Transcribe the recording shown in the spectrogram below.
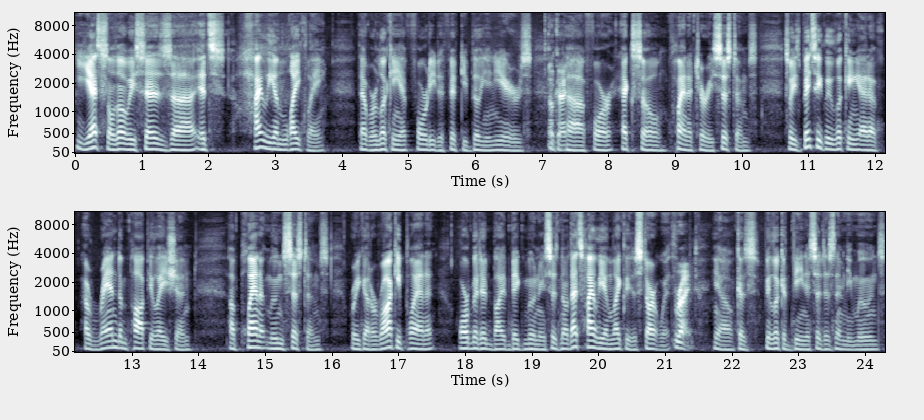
yes, although he says uh, it's highly unlikely that we're looking at 40 to 50 billion years Okay. uh, for exoplanetary systems. So he's basically looking at a, a random population of planet moon systems where you got a rocky planet orbited by a big moon. And he says, no, that's highly unlikely to start with. right. You know, because we look at Venus, it doesn't have any moons.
